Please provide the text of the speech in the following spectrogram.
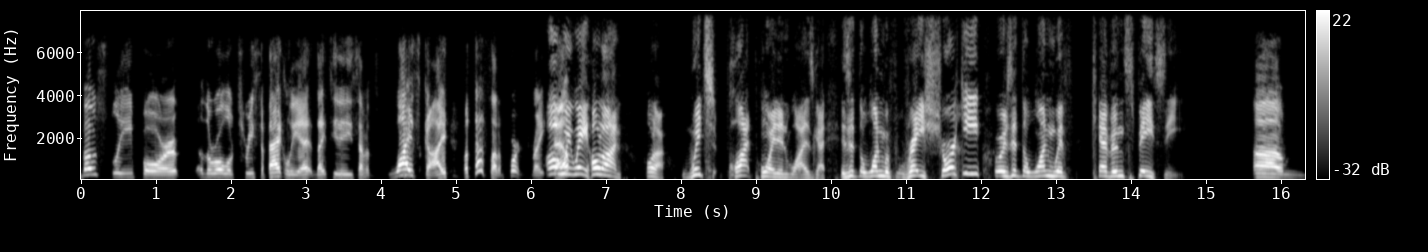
mostly for the role of Teresa Baglia in 1987's Wiseguy, but that's not important right Oh, now. wait, wait. Hold on. Hold on. Which plot point in Wiseguy? Is it the one with Ray Sharkey or is it the one with Kevin Spacey? Um,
